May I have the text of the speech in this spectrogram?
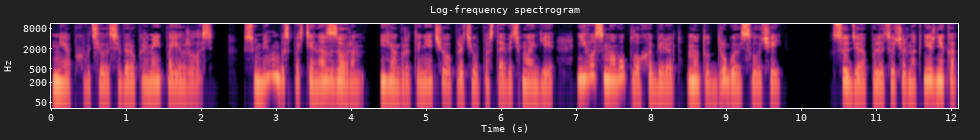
Не обхватила себя руками и поежилась. Сумел бы спасти нас Зоран. Ягру-то нечего противопоставить магии. Его самого плохо берет, но тут другой случай. Судя по лицу чернокнижника,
